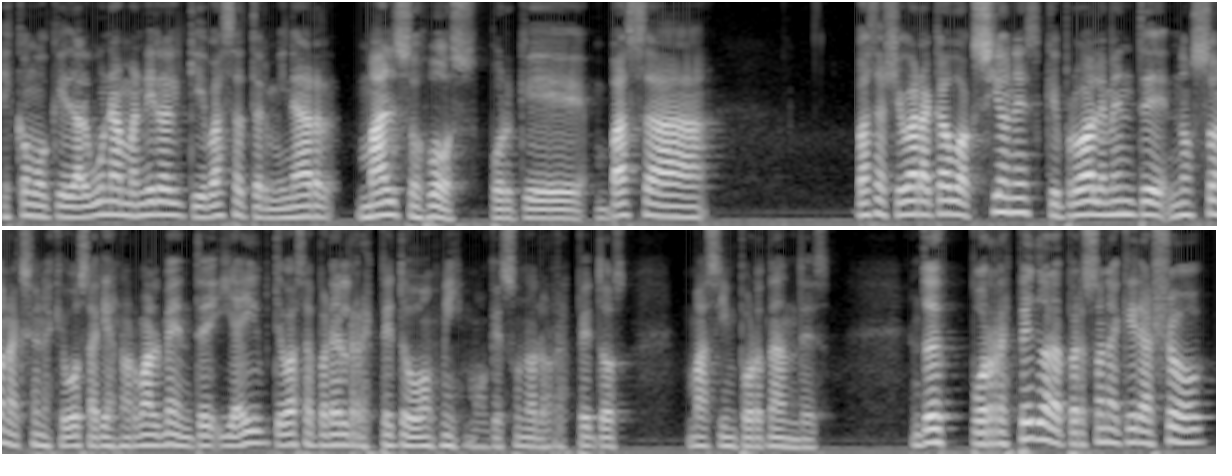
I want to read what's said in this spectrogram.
es como que de alguna manera el que vas a terminar mal sos vos, porque vas a vas a llevar a cabo acciones que probablemente no son acciones que vos harías normalmente y ahí te vas a perder el respeto vos mismo, que es uno de los respetos más importantes. Entonces, por respeto a la persona que era yo,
